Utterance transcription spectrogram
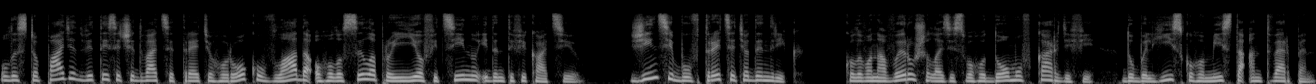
У листопаді 2023 року влада оголосила про її офіційну ідентифікацію. Жінці був 31 рік, коли вона вирушила зі свого дому в Кардіфі до бельгійського міста Антверпен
